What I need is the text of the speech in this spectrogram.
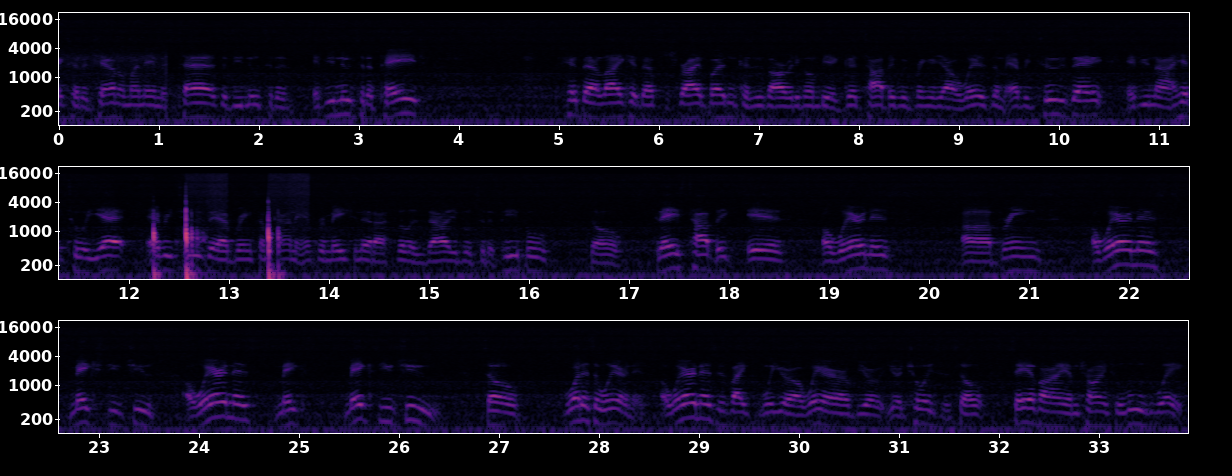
back to the channel. My name is Tez. If you're new to the if you're new to the page, hit that like, hit that subscribe button because it's already gonna be a good topic. We're bringing y'all wisdom every Tuesday. If you're not hip to it yet, every Tuesday I bring some kind of information that I feel is valuable to the people. So today's topic is awareness uh, brings awareness makes you choose. Awareness makes makes you choose. So what is awareness? Awareness is like when you're aware of your, your choices. So say if I am trying to lose weight,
